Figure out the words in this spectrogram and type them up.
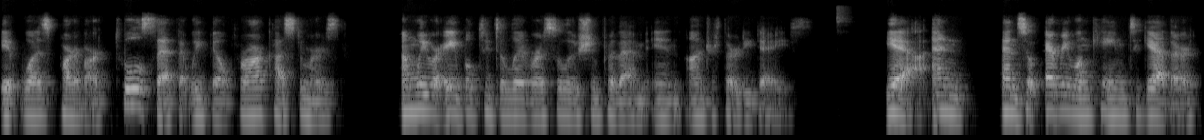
It was part of our tool set that we built for our customers. And we were able to deliver a solution for them in under 30 days. Yeah. And and so everyone came together,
